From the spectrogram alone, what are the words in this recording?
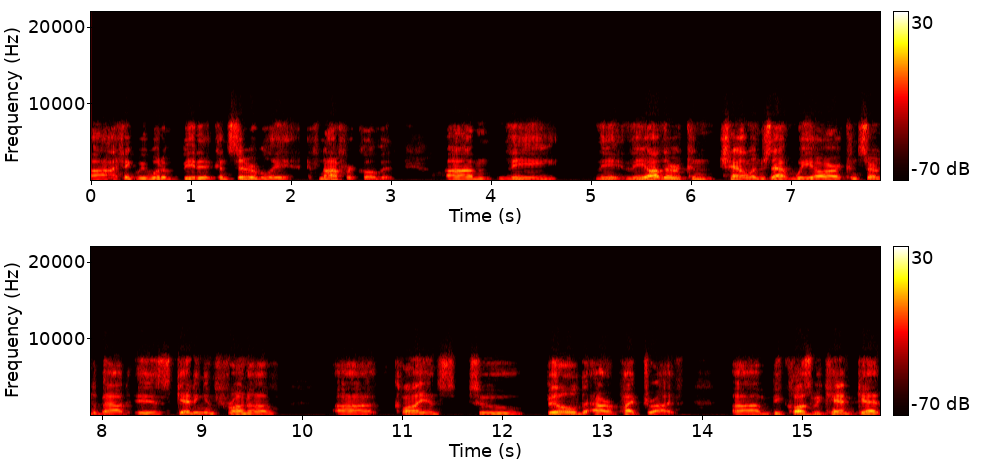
I think we would have beat it considerably if not for COVID. Um, the the the other challenge that we are concerned about is getting in front of clients to build our pipe drive. Um, because we can't get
